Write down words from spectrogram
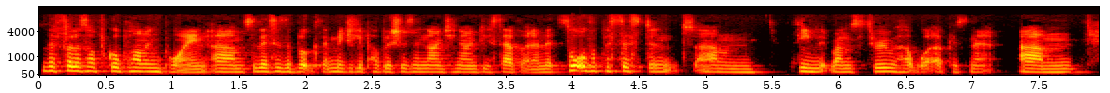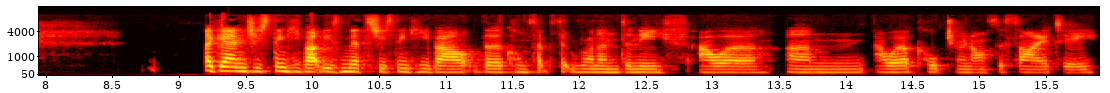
the philosophical plumbing point. Um, so this is a book that Midgley publishes in 1997, and it's sort of a persistent um, theme that runs through her work, isn't it? Um, again, she's thinking about these myths. She's thinking about the concepts that run underneath our um, our culture and our society.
